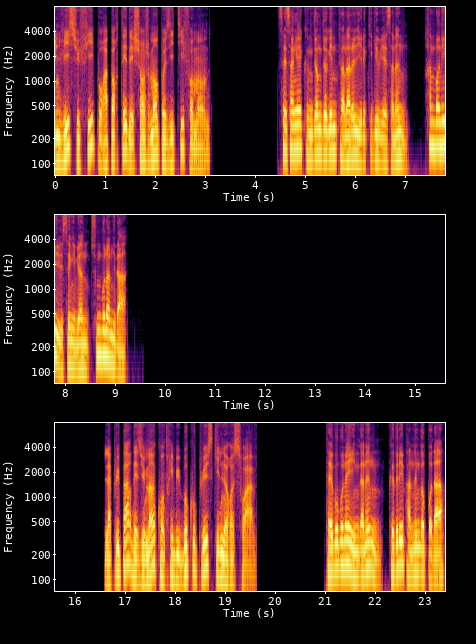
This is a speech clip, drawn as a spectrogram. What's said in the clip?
Une vie suffit pour apporter des changements positifs au monde. 세상에 긍정적인 변화를 일으키기 위해서는 한 번이 일생이면 충분합니다. La plupart des humains contribuent beaucoup plus qu'ils ne reçoivent. 대부분의 인간은 그들이 받는 것보다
